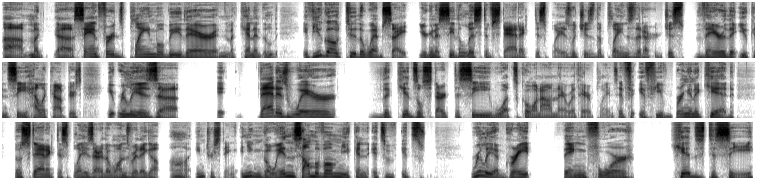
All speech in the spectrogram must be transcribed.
Uh, uh, Sanford's plane will be there, and McKennan. If you go to the website, you're going to see the list of static displays, which is the planes that are just there that you can see. Helicopters. It really is. Uh, it, that is where the kids will start to see what's going on there with airplanes. If if you bring in a kid, those static displays are the ones where they go, oh, interesting, and you can go in some of them. You can. It's it's really a great thing for kids to see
